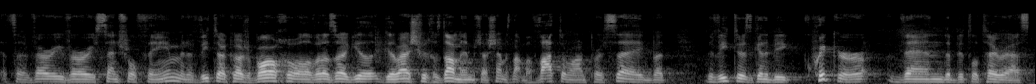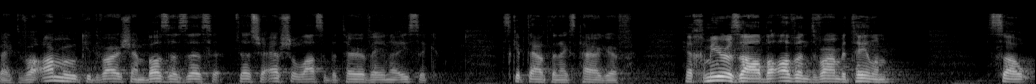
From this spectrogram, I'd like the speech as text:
That's a very, very central theme. And a vita kosh baruch which Hashem is not mavatar on per se, but the vita is going to be quicker than the bittel Torah aspect. Skip down to the next paragraph. So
